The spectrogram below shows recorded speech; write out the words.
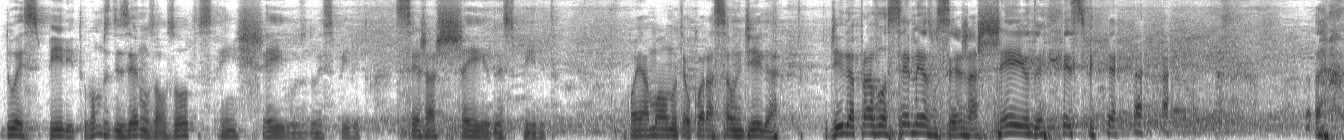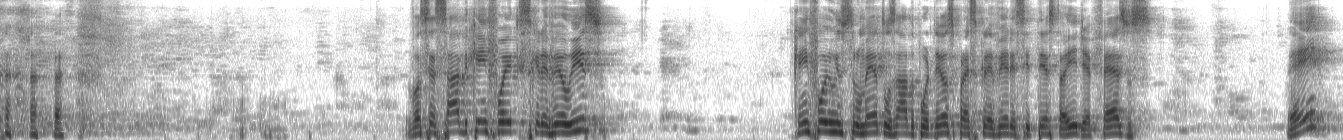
do Espírito. Vamos dizer uns aos outros: enchei-vos do Espírito. Seja cheio do Espírito. Põe a mão no teu coração e diga: diga para você mesmo, seja cheio do Espírito. Você sabe quem foi que escreveu isso? Quem foi o instrumento usado por Deus para escrever esse texto aí de Efésios? Hein?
